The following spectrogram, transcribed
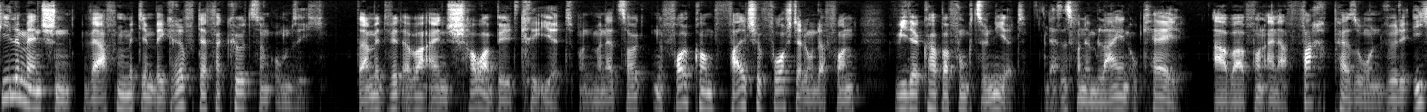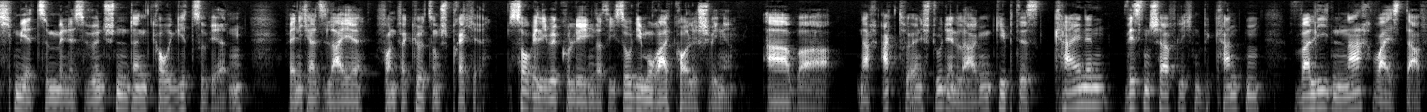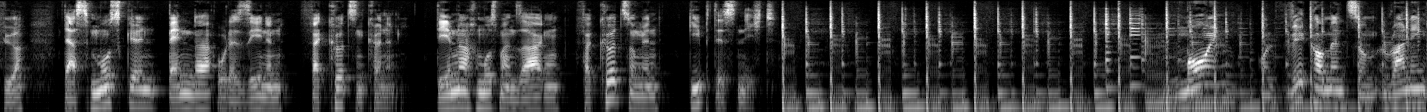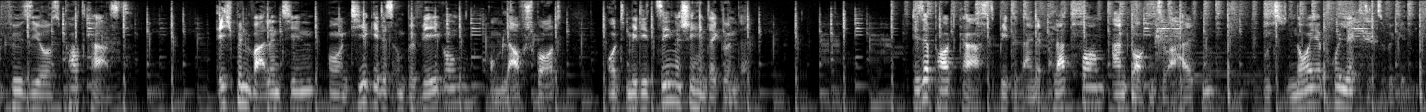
Viele Menschen werfen mit dem Begriff der Verkürzung um sich. Damit wird aber ein Schauerbild kreiert und man erzeugt eine vollkommen falsche Vorstellung davon, wie der Körper funktioniert. Das ist von einem Laien okay. Aber von einer Fachperson würde ich mir zumindest wünschen, dann korrigiert zu werden, wenn ich als Laie von Verkürzung spreche. Sorry, liebe Kollegen, dass ich so die Moralkeule schwinge. Aber nach aktuellen Studienlagen gibt es keinen wissenschaftlichen bekannten, validen Nachweis dafür, dass Muskeln, Bänder oder Sehnen verkürzen können. Demnach muss man sagen, Verkürzungen gibt es nicht. Moin und willkommen zum Running Physios Podcast. Ich bin Valentin und hier geht es um Bewegung, um Laufsport und medizinische Hintergründe. Dieser Podcast bietet eine Plattform, Antworten zu erhalten und neue Projekte zu beginnen.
